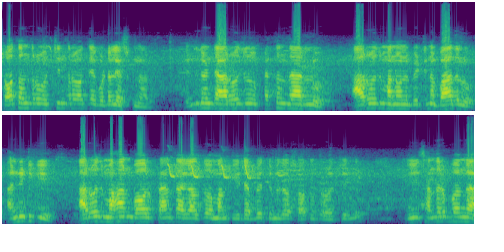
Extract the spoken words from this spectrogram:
స్వాతంత్రం వచ్చిన తర్వాతే గుడ్డలేసుకున్నారు. ఎందుకంటే ఆ రోజు పెత్తందారులు ఆ రోజు మనల్ని పెట్టిన బాధలు అన్నిటికీ ఆ రోజు మహానుభావులు ప్రాంతాగాలతో మనకి డెబ్బై తొమ్మిదవ స్వాతంత్రం వచ్చింది. ఈ సందర్భంగా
